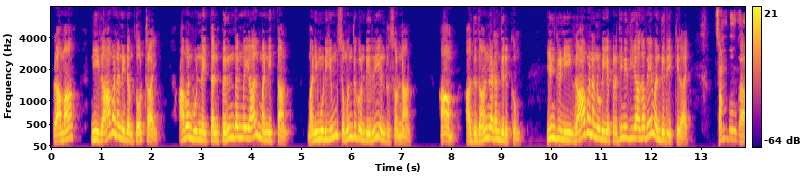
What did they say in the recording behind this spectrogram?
ராமா நீ ராவணனிடம் தோற்றாய். அவன் உன்னை தன் பெருந்தன்மையால் மன்னித்தான். மணிமுடியும் சுமந்து கொண்டிரு என்று சொன்னான். ஆம் அதுதான் நடந்திருக்கும். இங்கு நீ ராவணனுடைய பிரதிநிதியாகவே வந்திருக்கிறாய். சம்பூகா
